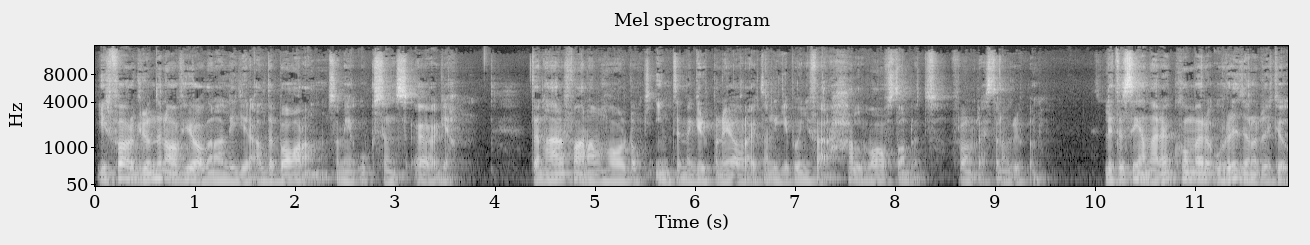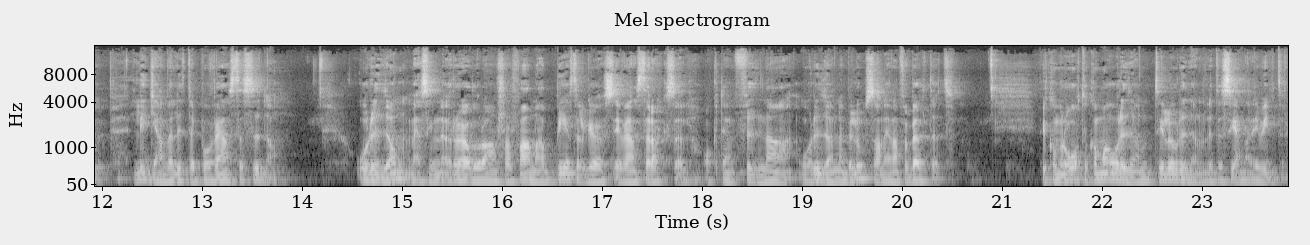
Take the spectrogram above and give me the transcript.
I förgrunden av hyaderna ligger Aldebaran som är oxens öga. Den här fanan har dock inte med gruppen att göra utan ligger på ungefär halva avståndet från resten av gruppen. Lite senare kommer Orion att dyka upp, liggande lite på vänster sida. Orion med sin rödorangea fana Betelgeuse i vänster axel och den fina Orion-nebulosan nedanför bältet. Vi kommer att återkomma Orion till Orion lite senare i vinter.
